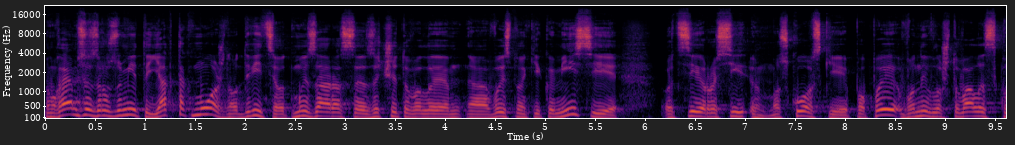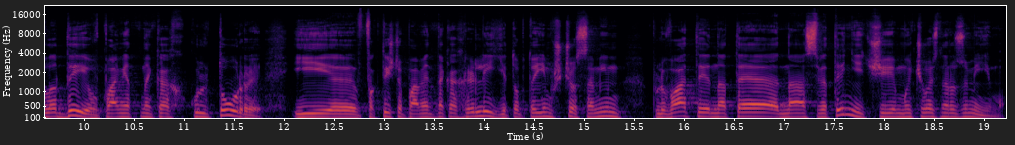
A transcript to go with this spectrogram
Намагаємося зрозуміти, як так можна. От дивіться, от ми зараз е, зачитували е, висновки комісії. Оці росі... е, московські попи вони влаштували склади в пам'ятниках культури і фактично пам'ятниках релігії. Тобто їм що самим плювати на те на святині, чи ми чогось не розуміємо?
